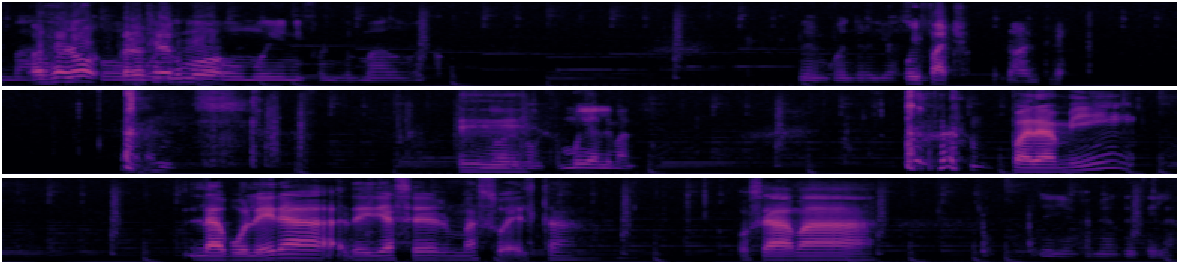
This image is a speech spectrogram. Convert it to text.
Va, O sea, no, como pero muy, como- como muy uniformado. como- Lo encuentro yo así. Muy facho. No. No, Eh, muy alemán. Para mí, la polera debería ser más suelta. O sea, más Deberían cambiar de tela.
